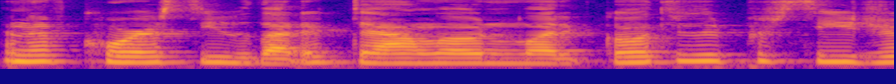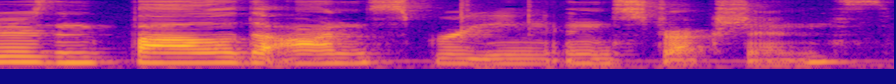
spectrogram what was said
And of course, you let it download and let it go through the procedures and follow the on-screen instructions.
